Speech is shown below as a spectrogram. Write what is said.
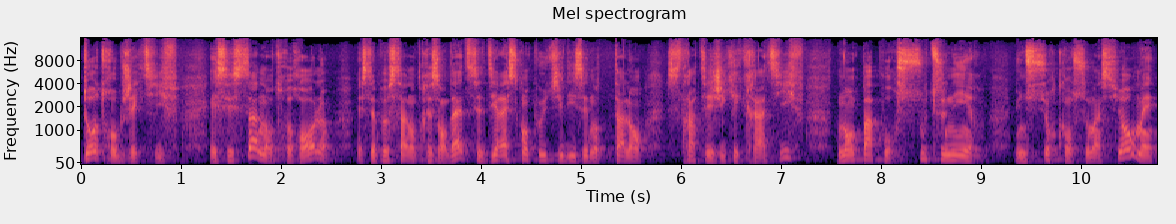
d'autres objectifs. Et c'est ça notre rôle, et c'est un peu ça notre raison d'être, c'est de dire est-ce qu'on peut utiliser notre talent stratégique et créatif, non pas pour soutenir une surconsommation, mais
